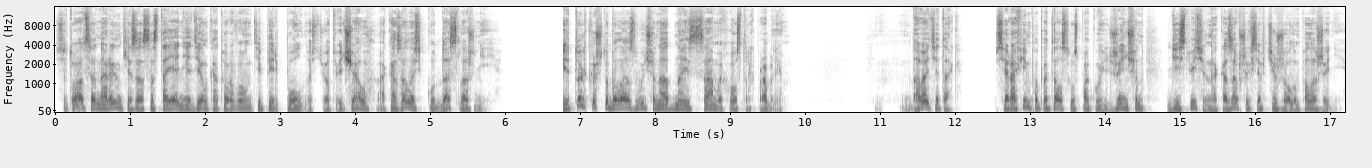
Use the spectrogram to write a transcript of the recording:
Ситуация на рынке, за состояние дел которого он теперь полностью отвечал, оказалась куда сложнее. И только что была озвучена одна из самых острых проблем. «Давайте так». Серафим попытался успокоить женщин, действительно оказавшихся в тяжелом положении.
